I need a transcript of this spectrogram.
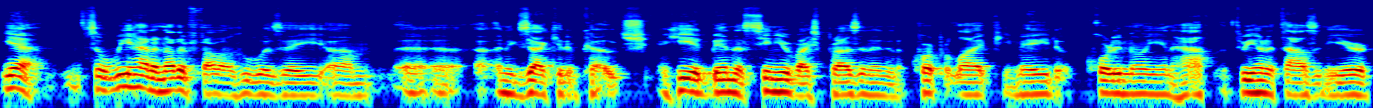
yeah. So we had another fellow who was a um, uh, an executive coach. He had been a senior vice president in a corporate life. He made a quarter million, half three hundred thousand a year,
